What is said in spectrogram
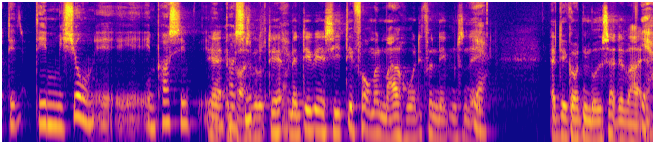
Det, og det, det er en mission, øh, impossible. Ja, impossible. Det, ja. Men det vil jeg sige, det får man meget hurtigt fornemmelsen af, Ja. at det går den modsatte vej. Ja.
